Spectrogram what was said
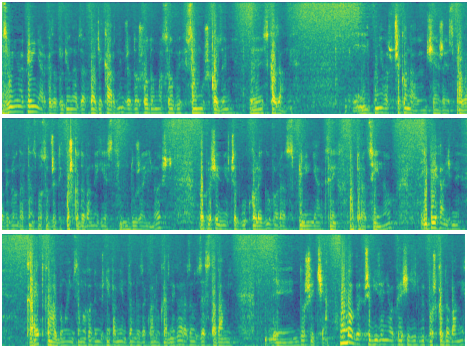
Dzwoniła pielęgniarka zatrudniona w zakładzie karnym, że doszło do masowych samouszkodzeń e, skazanych. Mm, Ponieważ przekonałem się, że sprawa wygląda w ten sposób, że tych poszkodowanych jest duża ilość, poprosiłem jeszcze dwóch kolegów oraz pielęgniarkę operacyjną i pojechaliśmy karetką albo moim samochodem, już nie pamiętam, do zakładu karnego razem z zestawami y, do szycia. Nie mogę w przybliżeniu określić liczby poszkodowanych,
